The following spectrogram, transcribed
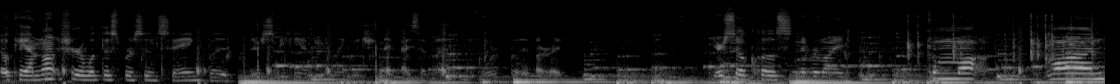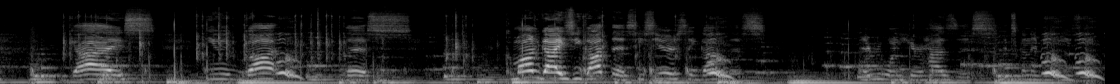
Okay, I'm not sure what this person's saying, but they're speaking a different language. I, I said that before, but alright. You're so close, never mind. Come on, come on, guys. You got this. Come on, guys, you got this. You seriously got this. Everyone here has this. It's gonna be easy.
